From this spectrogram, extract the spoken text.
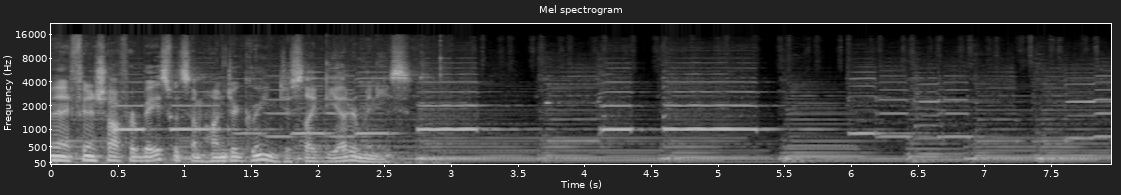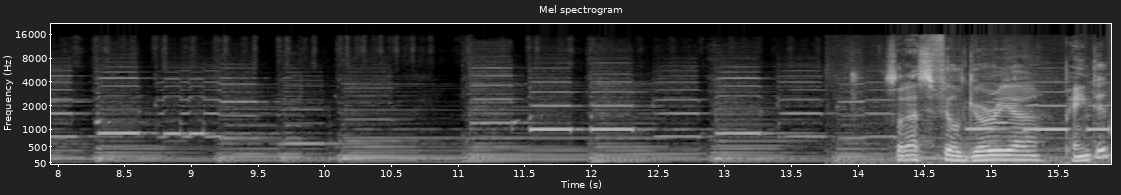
And then I finish off her base with some Hunter Green, just like the other minis. So that's Fylguria painted.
